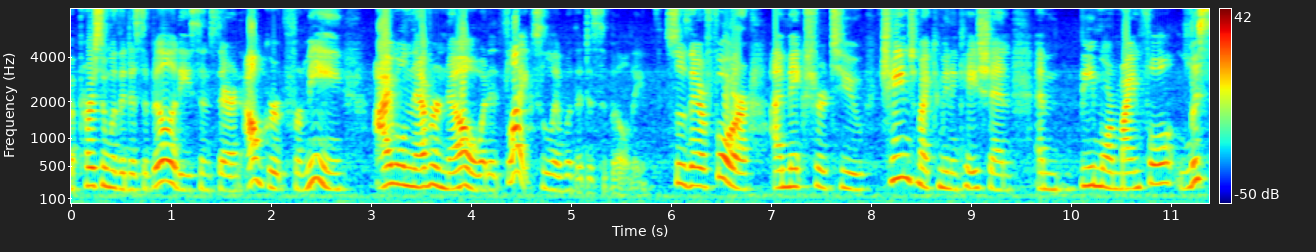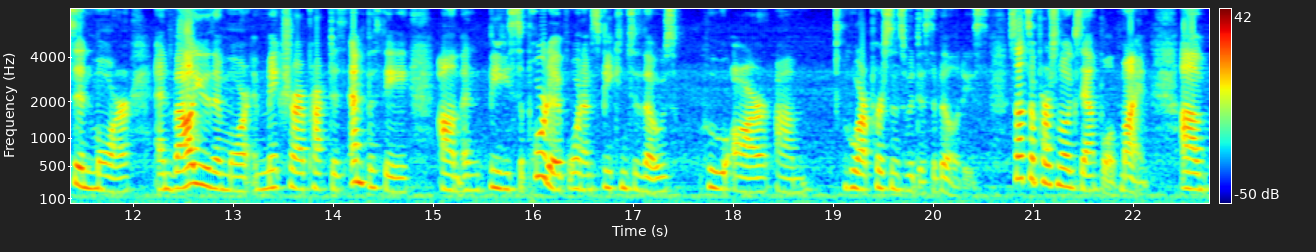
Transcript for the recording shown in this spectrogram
a person with a disability, since they're an outgroup for me, I will never know what it's like to live with a disability. So, therefore, I make sure to change my communication and be more mindful, listen more, and value them more, and make sure I practice empathy um, and be supportive when I'm speaking to those who are. Um, who are persons with disabilities. So that's a personal example of mine. Um,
